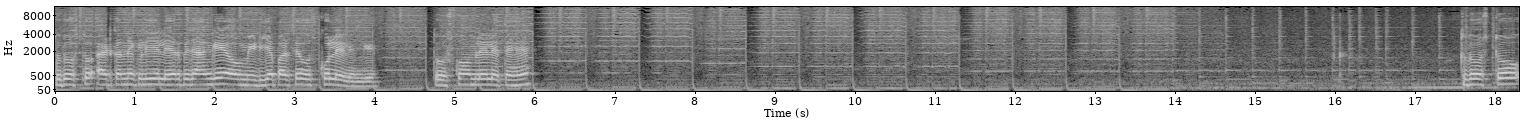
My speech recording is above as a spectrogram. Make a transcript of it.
तो दोस्तों ऐड करने के लिए लेयर पे जाएँगे और मीडिया पर से उसको ले लेंगे। तो उसको हम ले लेते हैं। तो दोस्तों,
